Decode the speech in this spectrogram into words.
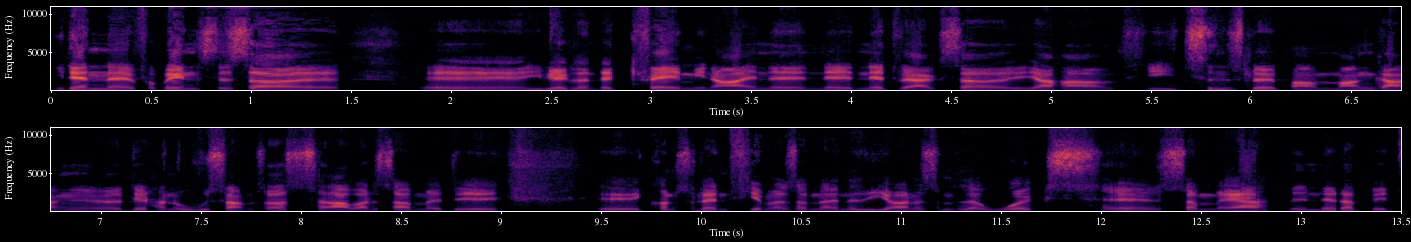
I den øh, forbindelse så øh, i virkeligheden lidt kvæg min egen øh, netværk, så øh, jeg har i tidens løb mange gange, og det har Novo Sams også arbejdet sammen med det øh, konsulentfirma, som er nede i hjørnet, som hedder Works, øh, som er netop et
